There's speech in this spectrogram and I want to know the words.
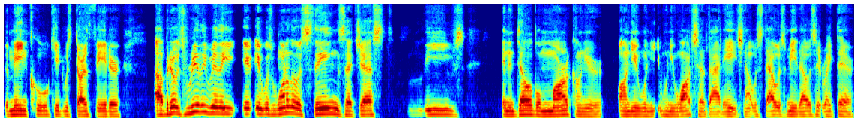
the main cool kid was Darth Vader. Uh, but it was really, really, it, it, was one of those things that just leaves an indelible mark on your on you when you when you watch it at that age. And that was that was me. That was it right there.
